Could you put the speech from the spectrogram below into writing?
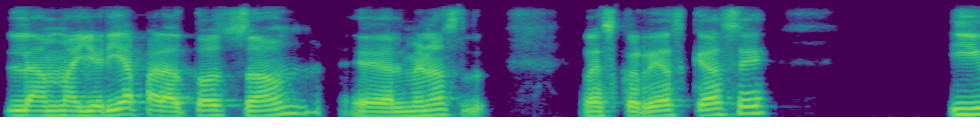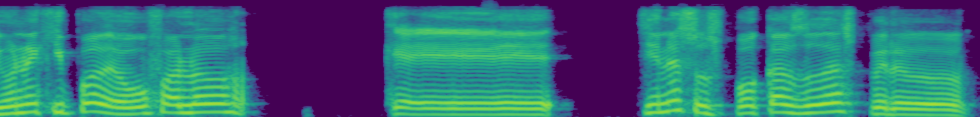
la mayoría para touchdown, eh, al menos las corridas que hace. Y un equipo de Buffalo que tiene sus pocas dudas, pero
